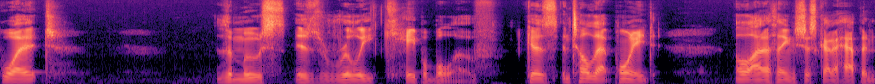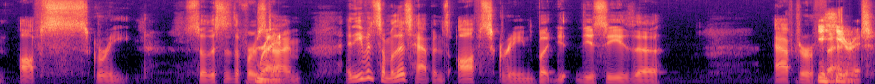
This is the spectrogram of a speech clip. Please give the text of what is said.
what the moose is really capable of. Because until that point, a lot of things just kind of happen off screen. So this is the first Right. time, and even some of this happens off screen, but you, you see the after effect. You hear it.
